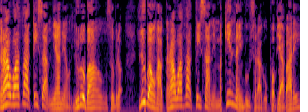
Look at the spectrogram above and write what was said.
ဂရဝါသကိစ္စများမြောင်လူတို့ပေါင်းဆိုပြီးတော့လူပေါင်းဟာဂရဝါသကိစ္စနဲ့မကင်းနိုင်ဘူးဆိုတာကိုဖော်ပြပါတယ်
